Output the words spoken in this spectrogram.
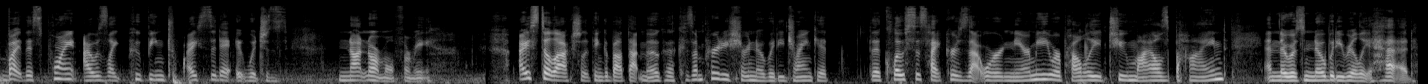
By this point, I was like pooping twice a day, which is not normal for me. I still actually think about that mocha because I'm pretty sure nobody drank it. The closest hikers that were near me were probably two miles behind, and there was nobody really ahead.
